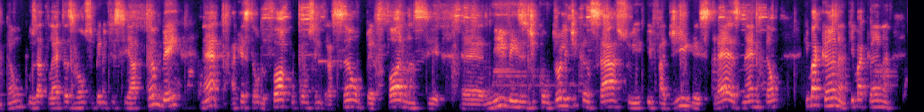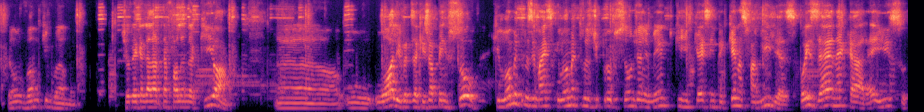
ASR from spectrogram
Então, os atletas vão se beneficiar também, né? A questão do foco, concentração, performance, é, níveis de controle de cansaço e, e fadiga, estresse, né? Então, que bacana, que bacana. Então, vamos que vamos. Deixa eu ver o que a galera está falando aqui, ó. Uh, o, o, Oliver diz aqui, já pensou quilômetros e mais quilômetros de produção de alimento que enriquecem pequenas famílias? Pois é, né, cara? É isso.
